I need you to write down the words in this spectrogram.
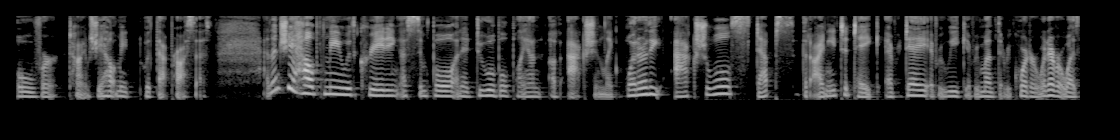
over time. She helped me with that process. And then she helped me with creating a simple and a doable plan of action. Like, what are the actual steps that I need to take every day, every week, every month, every quarter, whatever it was?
